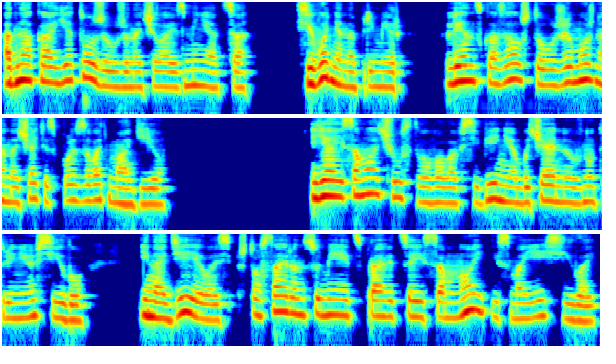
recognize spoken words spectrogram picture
Однако я тоже уже начала изменяться. Сегодня, например, Лен сказал, что уже можно начать использовать магию. Я и сама чувствовала в себе необычайную внутреннюю силу и надеялась, что Сайрон сумеет справиться и со мной, и с моей силой.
